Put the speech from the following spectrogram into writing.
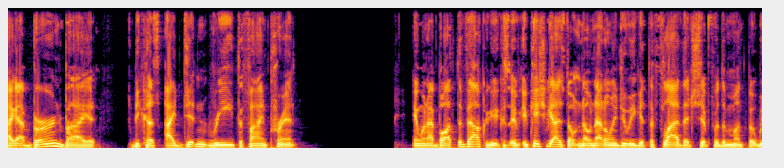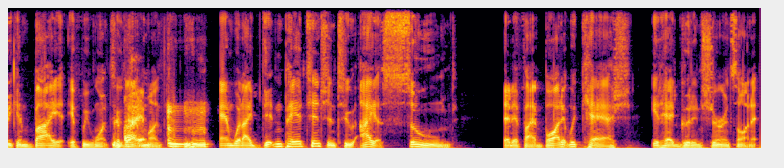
I got burned by it because I didn't read the fine print. And when I bought the Valkyrie, because in, case you guys don't know, not only do we get to fly that ship for the month, but we can buy it if we want to Buy that it. month. hmm And what I didn't pay attention to, I assumed that if I bought it with cash, it had good insurance on it.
